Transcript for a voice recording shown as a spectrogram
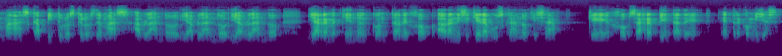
más capítulos que los demás, hablando y hablando y hablando y arremetiendo en contra de Job. Ahora ni siquiera buscando quizá que Job se arrepienta de, entre comillas,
